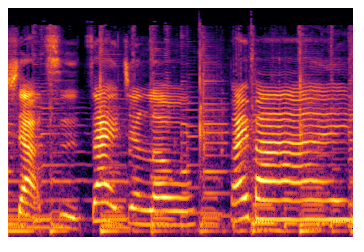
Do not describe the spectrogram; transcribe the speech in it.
下次再见喽，拜拜。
